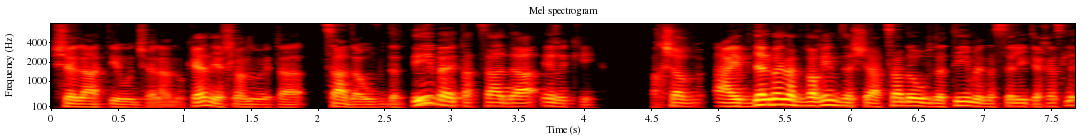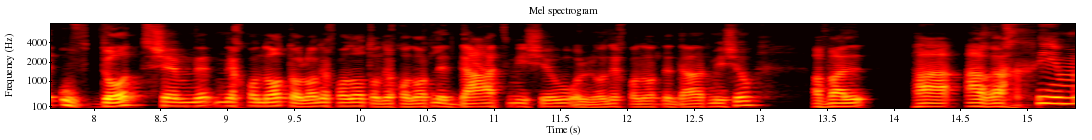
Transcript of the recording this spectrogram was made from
של הטיעון שלנו, כן, יש לנו את הצד העובדתי ואת הצד הערכי. עכשיו ההבדל בין הדברים זה שהצד העובדתי מנסה להתייחס לעובדות שהן נכונות או לא נכונות או נכונות לדעת מישהו או לא נכונות לדעת מישהו אבל הערכים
